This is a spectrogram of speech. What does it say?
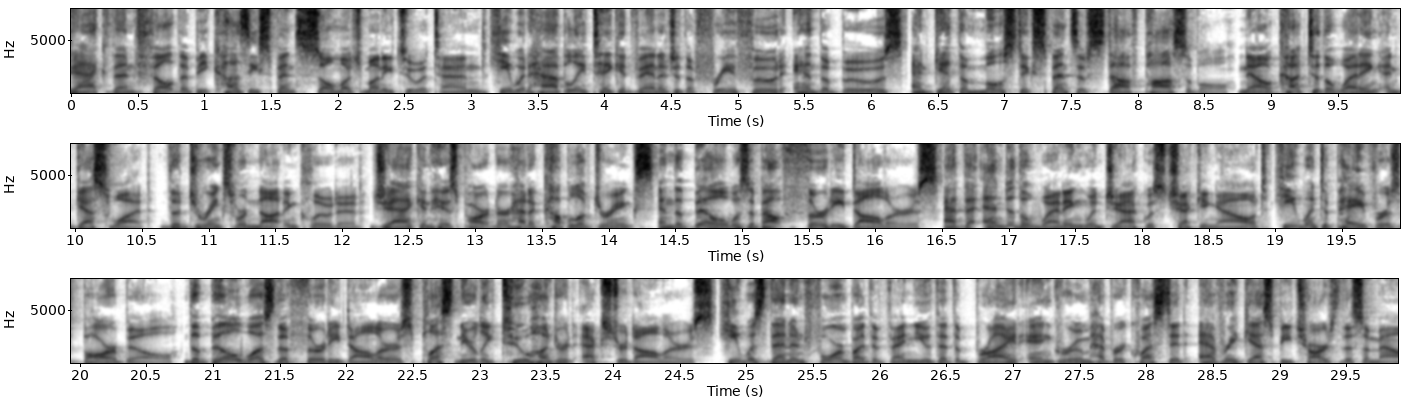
Jack then felt that because he spent so much money to attend, he would happily take advantage of the free food and the booze and get the most expensive stuff possible. Now, cut to the wedding, and guess what? The drinks were not included. Jack and his partner had a couple of drinks, and the bill was about $30. At the end of the wedding, when Jack was checking out, he went to pay for his bar bill. The bill was the $30 plus nearly 200 extra dollars. He was then informed by the venue that the bride and groom had requested every guest be charged this amount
